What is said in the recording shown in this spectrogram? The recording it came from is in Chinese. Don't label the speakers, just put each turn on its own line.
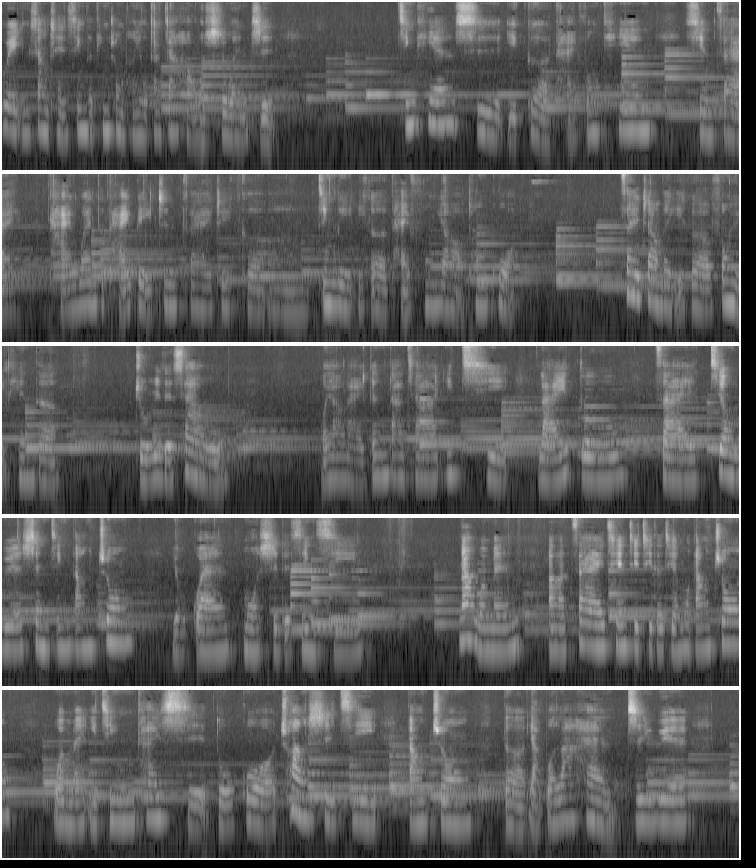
各位影像诚心的听众朋友，大家好，我是文芷。今天是一个台风天，现在台湾的台北正在这个嗯经历一个台风要通过，在这样的一个风雨天的主日的下午，我要来跟大家一起来读在旧约圣经当中。有关末世的信息。那我们啊，在前几集的节目当中，我们已经开始读过《创世纪》当中的亚伯拉罕之约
